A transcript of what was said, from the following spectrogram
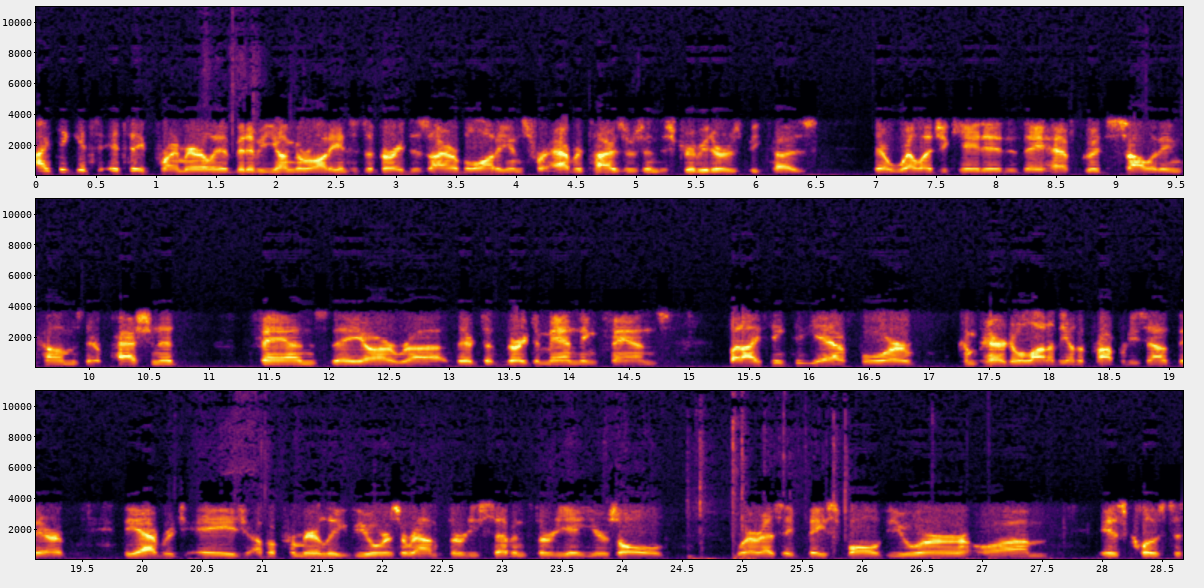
I think it's it's a primarily a bit of a younger audience. It's a very desirable audience for advertisers and distributors because they're well educated, they have good solid incomes, they're passionate fans, they are uh, they're de- very demanding fans. But I think that yeah, for compared to a lot of the other properties out there, the average age of a Premier League viewer is around 37, 38 years old, whereas a baseball viewer um, is close to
